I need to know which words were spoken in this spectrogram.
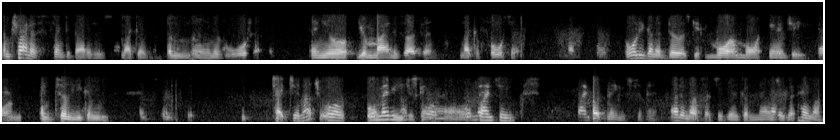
I'm trying to think about it as like a balloon of water, and your your mind is open like a faucet. All you're going to do is get more and more energy and, until you can take too much, or or maybe you're just going to find some openings for that. I don't know if that's a very good analogy, but hang on.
